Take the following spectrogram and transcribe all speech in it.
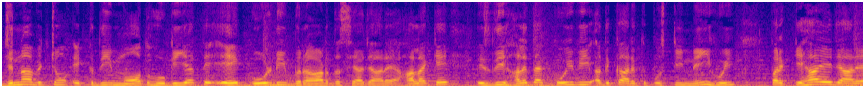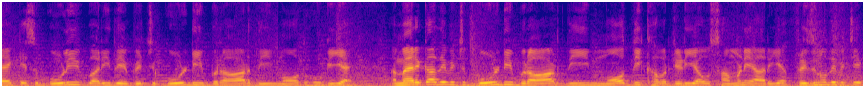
ਜਿਨ੍ਹਾਂ ਵਿੱਚੋਂ ਇੱਕ ਦੀ ਮੌਤ ਹੋ ਗਈ ਹੈ ਤੇ ਇਹ ਗੋਲਡੀ ਬਰਾੜ ਦੱਸਿਆ ਜਾ ਰਿਹਾ ਹੈ। ਹਾਲਾਂਕਿ, ਇਸ ਦੀ ਹਾਲੇ ਤੱਕ ਕੋਈ ਵੀ ਅਧਿਕਾਰਿਤ ਪੁਸ਼ਟੀ ਨਹੀਂ ਹੋਈ, ਪਰ ਕਿਹਾ ਇਹ ਜਾ ਰਿਹਾ ਹੈ ਕਿ ਇਸ ਗੋਲੀਬਾਰੀ ਦੇ ਵਿੱਚ ਗੋਲਡੀ ਬਰਾੜ ਦੀ ਮੌਤ ਹੋ ਗਈ ਹੈ। ਅਮਰੀਕਾ ਦੇ ਵਿੱਚ ਗੋਲਡੀ ਬਰਾੜ ਦੀ ਮੌਤ ਦੀ ਖਬਰ ਜਿਹੜੀ ਆ ਉਹ ਸਾਹਮਣੇ ਆ ਰਹੀ ਹੈ। ਫ੍ਰਿਜ਼ਨੋ ਦੇ ਵਿੱਚ ਇਹ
